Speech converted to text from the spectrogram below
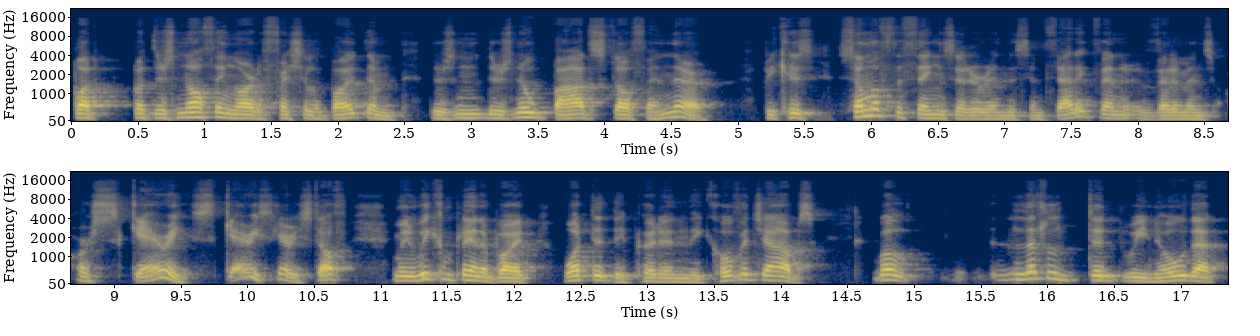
but but there's nothing artificial about them. There's there's no bad stuff in there because some of the things that are in the synthetic vitamins are scary, scary, scary stuff. I mean, we complain about what did they put in the COVID jabs. Well, little did we know that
